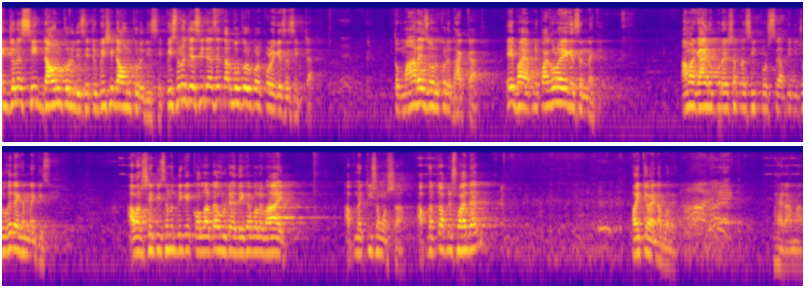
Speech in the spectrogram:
একজনের সিট ডাউন করে দিছে, একটু বেশি ডাউন করে দিছে। পিছনে যে সিট আছে, তার বুকের উপর পড়ে গেছে সিটটা তো মারে জোর করে ধাক্কা। এ ভাই, আপনি পাগল হয়ে গেছেন নাকি? আমার গায়ের উপরে এসে আপনার সিট পড়ছে, আপনি কি চোখে দেখেন না কিছু? আবার সে পিছনের দিকে কল্লাটা উল্টে দেখা বলে, ভাই, আপনার কি সমস্যা? আপনার তো আপনি সহায় দেন। হয় কি হয় না বলে ভাইরা আমার।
